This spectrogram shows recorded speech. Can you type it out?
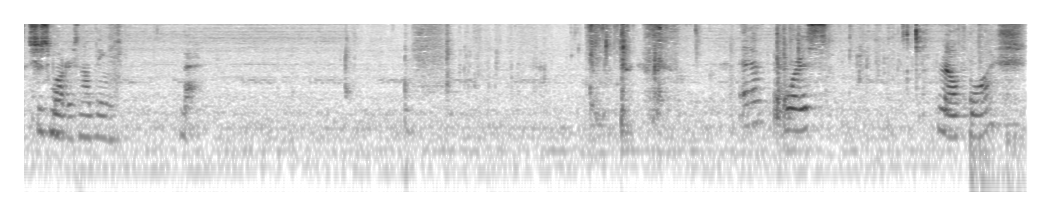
It's just water, it's nothing bad. And of course, mouthwash.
